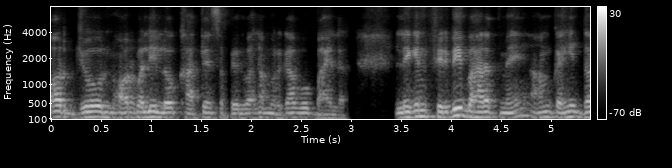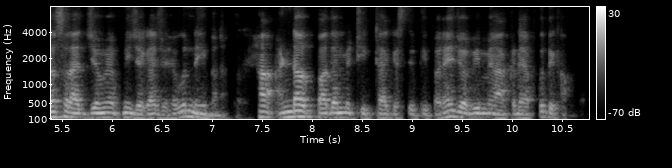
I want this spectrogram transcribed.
और जो नॉर्मली लोग खाते हैं, सफ़ेद वाला मुर्गा, वो बायलर। लेकिन फिर भी भारत में हम कहीं दस राज्यों में अपनी जगह जो है वो नहीं बना पा रहे हाँ अंडा उत्पादन में ठीक ठाक स्थिति पर है, जो अभी मैं आंकड़े आपको दिखाऊँगा।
